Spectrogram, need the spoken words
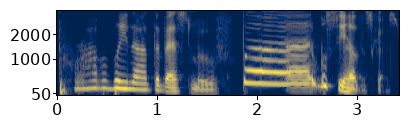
Probably not the best move, but we'll see how this goes.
